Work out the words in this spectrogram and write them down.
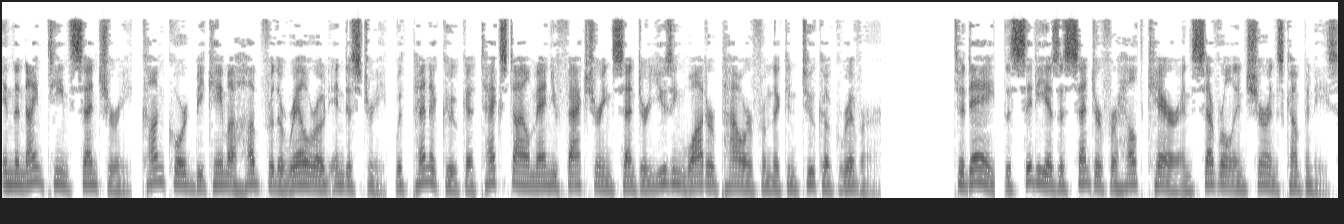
In the 19th century, Concord became a hub for the railroad industry, with Penacook a textile manufacturing center using water power from the Contoocook River. Today, the city is a center for health care and several insurance companies.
